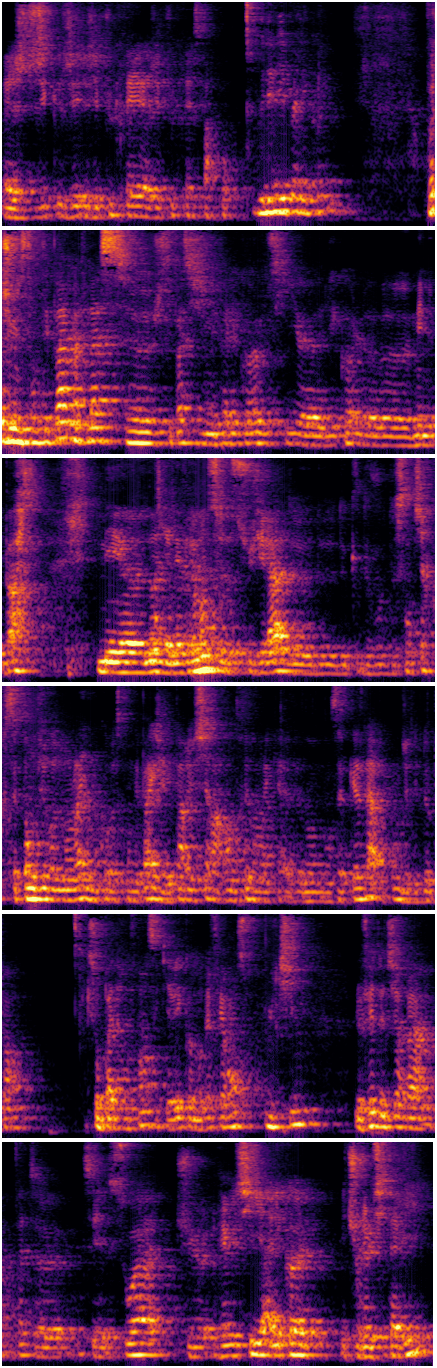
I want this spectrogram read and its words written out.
ben, j'ai pu, créer, pu créer ce parcours. Vous n'aimiez pas l'école? En fait, je ne me sentais pas à ma place. Euh, je ne sais pas si j'aimais pas l'école ou si euh, l'école euh, m'aimait pas. Mais non, il y avait vraiment ce sujet-là de, de, de, sentir que cet environnement-là, ne me correspondait pas et que je n'allais pas réussir à rentrer dans, cette case-là. Par contre, j'avais deux parents qui ne sont pas nés en France et qui avaient comme référence ultime le fait de dire bah, en fait, c'est soit tu réussis à l'école et tu réussis ta vie,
